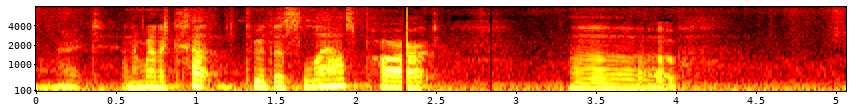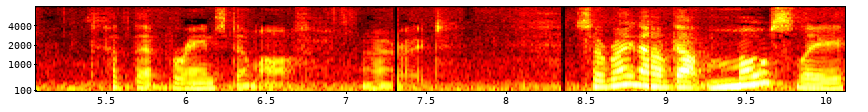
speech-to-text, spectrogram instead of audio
All right, and I'm going to cut through this last part of, cut that brainstem off. All right. So right now I've got mostly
